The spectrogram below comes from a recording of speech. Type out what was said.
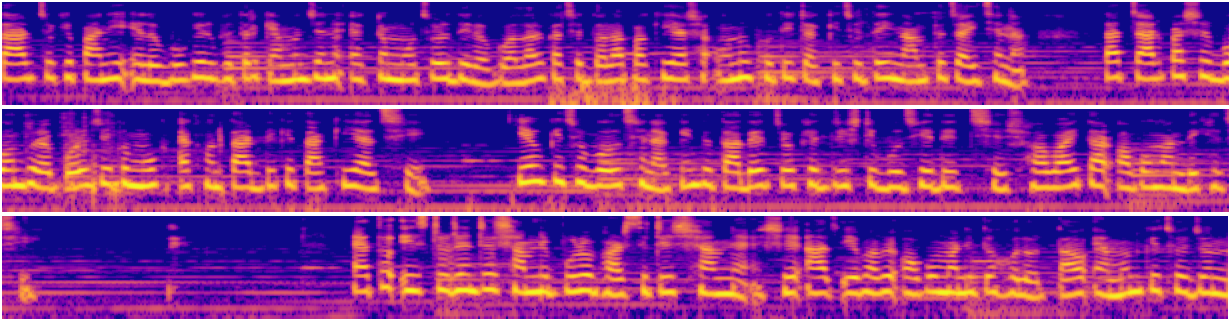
তার চোখে পানি এলো, বুকের ভেতর কেমন যেন একটা মোচড় দিল। গলার কাছে দলা পাকিয়ে আসা অনুভূতিটা কিছুতেই নামতে চাইছে না। তার চারপাশের বন্ধুরা পরিচিত মুখ এখন তার দিকে তাকিয়ে আছে। কেউ কিছু বলছে না, কিন্তু তাদের চোখের দৃষ্টি বুঝিয়ে দিচ্ছে, সবাই তার অপমান দেখেছে। এত স্টুডেন্টের সামনে পুরো ভার্সিটির সামনে, সে আজ এভাবে অপমানিত হলো, তাও এমন কিছুর জন্য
